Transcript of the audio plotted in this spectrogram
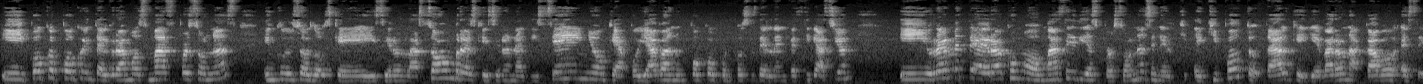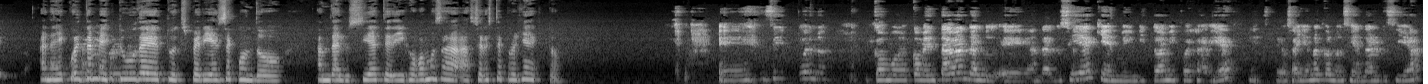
y poco a poco integramos más personas, incluso los que hicieron las sombras, que hicieron el diseño, que apoyaban un poco con cosas de la investigación y realmente era como más de 10 personas en el equipo total que llevaron a cabo este libro. Anaí, cuéntame tú de tu experiencia cuando Andalucía te dijo, vamos a hacer este proyecto. Eh, sí, bueno, como comentaba eh, Andalucía, quien me invitó a mí fue Javier. Este, o sea, yo no conocía Andalucía.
